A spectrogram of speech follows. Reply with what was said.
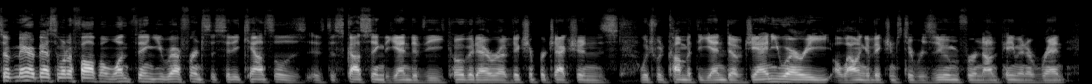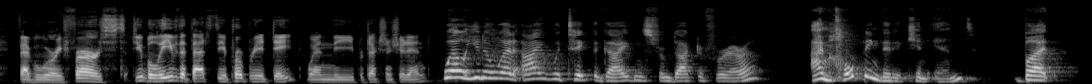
So, Mayor Bass, I want to follow up on one thing you referenced. The city council is, is, discussing the end of the COVID era eviction protections, which would come at the end of January, allowing evictions to resume for non payment of rent February 1st. Do you believe that that's the appropriate date when the protection should end? Well, you know what? I would take the guidance from Dr. Ferrer. I'm hoping that it can end, but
